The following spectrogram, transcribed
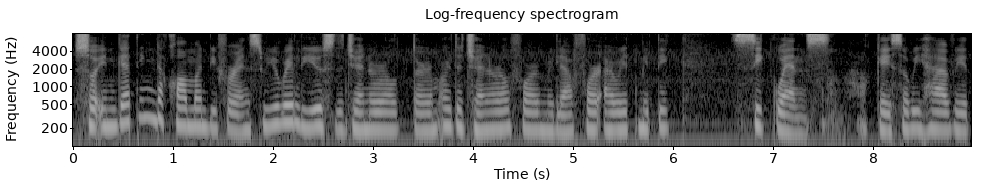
So in getting the common difference, we will use the general term or the general formula for arithmetic sequence. Okay, so we have it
